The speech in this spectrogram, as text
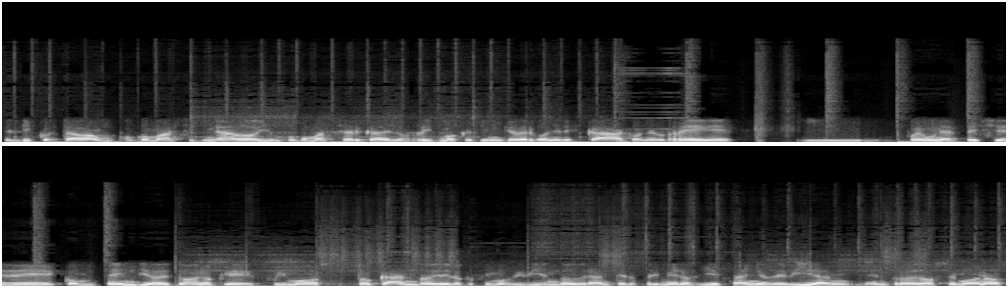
El disco estaba un poco más asignado y un poco más cerca de los ritmos que tienen que ver con el ska, con el reggae, y fue una especie de compendio de todo lo que fuimos tocando y de lo que fuimos viviendo durante los primeros 10 años de vida dentro de 12 monos.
